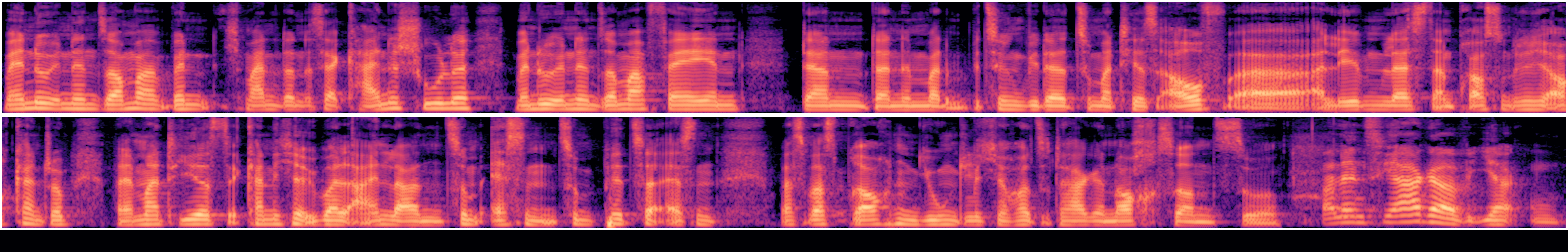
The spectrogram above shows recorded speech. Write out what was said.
wenn du in den Sommer, wenn, ich meine, dann ist ja keine Schule, wenn du in den Sommerferien dann deine Beziehung wieder zu Matthias auf äh, erleben lässt, dann brauchst du natürlich auch keinen Job, weil Matthias, der kann dich ja überall einladen zum Essen, zum Pizzaessen. Was, was brauchen Jugendliche heutzutage noch sonst so? Balenciaga-Jacken.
